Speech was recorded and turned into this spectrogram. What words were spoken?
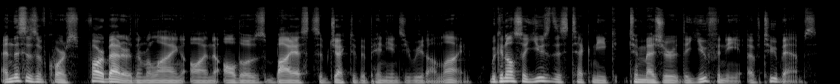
And this is, of course, far better than relying on all those biased subjective opinions you read online. We can also use this technique to measure the euphony of tube amps.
